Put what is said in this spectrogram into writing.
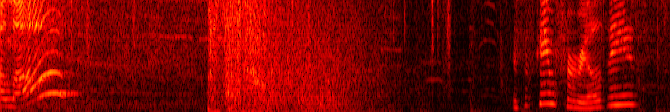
Hello? Is this game for realsies?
